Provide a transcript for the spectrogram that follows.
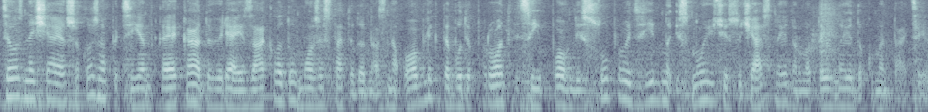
Це означає, що кожна пацієнтка, яка довіряє закладу, може стати до нас на облік, де буде проводитися її повний супровід згідно існуючої сучасної нормативної документації.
